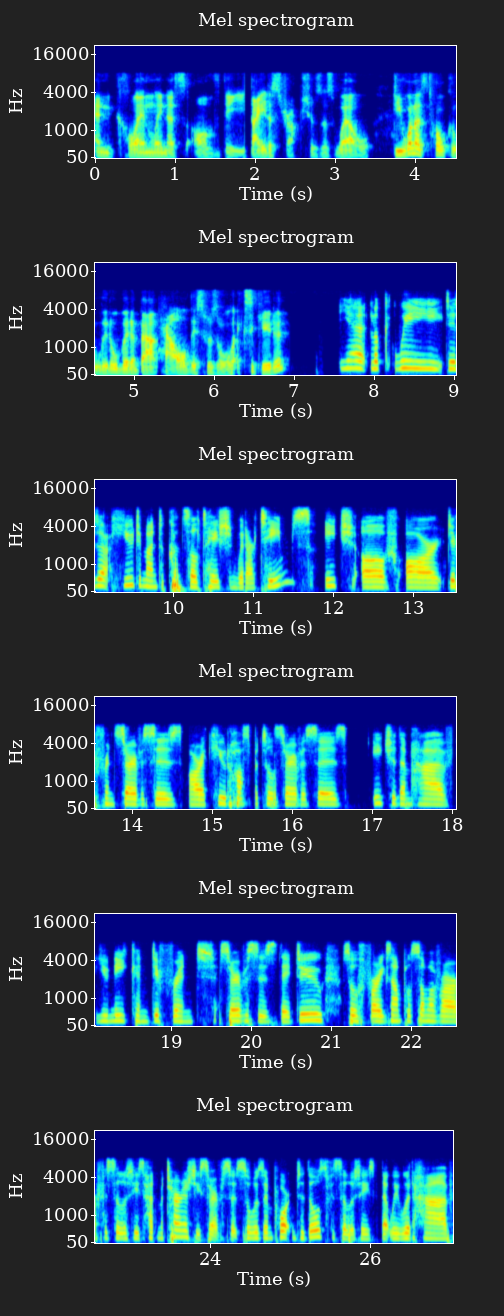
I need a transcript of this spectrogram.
and cleanliness of the data structures as well. Do you want to talk a little bit about how this was all executed? Yeah, look, we did a huge amount of consultation with our teams. Each of our different services, our acute hospital services, each of them have unique and different services they do. So, for example, some of our facilities had maternity services. So, it was important to those facilities that we would have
